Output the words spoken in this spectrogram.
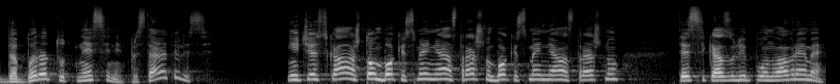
да бъдат отнесени. Представяте ли си? Ние често казваме, щом Бог е с мен, няма страшно, Бог е с мен, няма страшно. Те си казвали по това време.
